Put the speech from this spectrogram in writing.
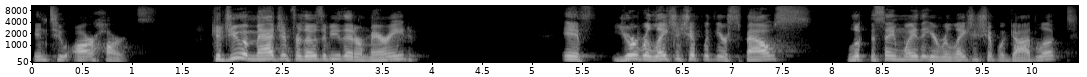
into our hearts. Could you imagine, for those of you that are married, if your relationship with your spouse looked the same way that your relationship with God looked?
